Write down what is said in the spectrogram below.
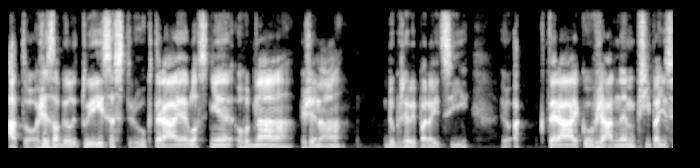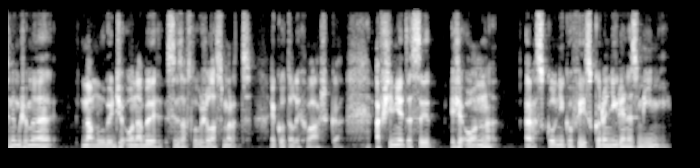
A to, že zabil tu její sestru, která je vlastně hodná žena, dobře vypadající, jo, a která jako v žádném případě si nemůžeme namluvit, že ona by si zasloužila smrt jako ta lichvářka. A všimněte si, že on, Raskolnikov, ji skoro nikdy nezmíní.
